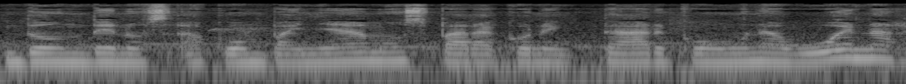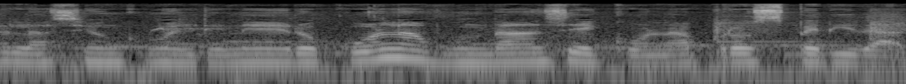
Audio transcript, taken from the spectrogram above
donde nos acompañamos para conectar con una buena relación con el dinero, con la abundancia y con la prosperidad.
